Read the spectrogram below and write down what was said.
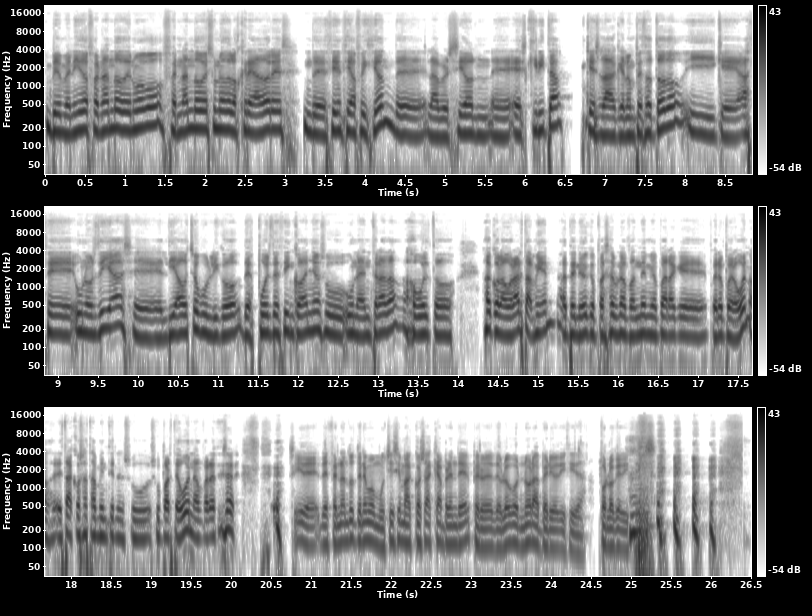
Bienvenido Fernando de nuevo. Fernando es uno de los creadores de ciencia ficción, de la versión eh, escrita que es la que lo empezó todo y que hace unos días, eh, el día 8, publicó, después de cinco años, una entrada, ha vuelto a colaborar también, ha tenido que pasar una pandemia para que... Pero, pero bueno, estas cosas también tienen su, parte buena, parece ser. Sí, de, Fernando tenemos muchísimas cosas que aprender, pero desde luego no la periodicidad, por lo que dices.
